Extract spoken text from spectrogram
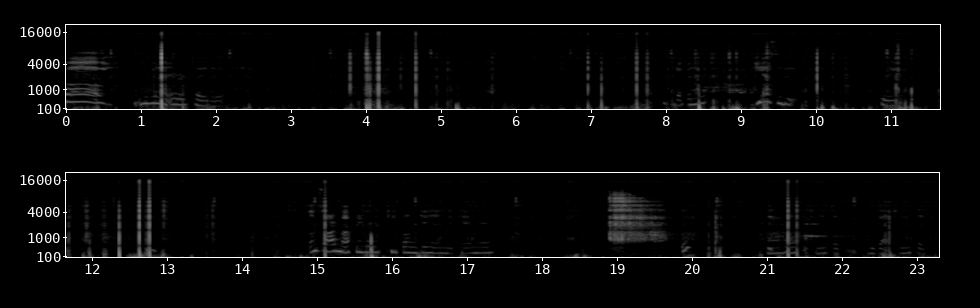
Oh, I'm getting irritated. Is it up in here? Yes, it is. Pretty. I'm sorry, my finger keep on getting in the camera. Ooh. So you got for 20 seconds. You got 20 seconds.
